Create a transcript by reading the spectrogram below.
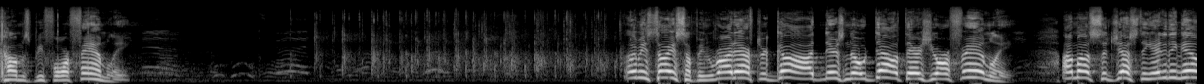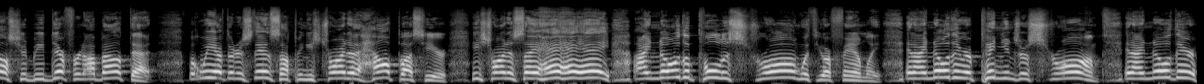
comes before family. Let me tell you something. Right after God, there's no doubt there's your family. I'm not suggesting anything else should be different about that. But we have to understand something. He's trying to help us here. He's trying to say, hey, hey, hey, I know the pull is strong with your family, and I know their opinions are strong, and I know their,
